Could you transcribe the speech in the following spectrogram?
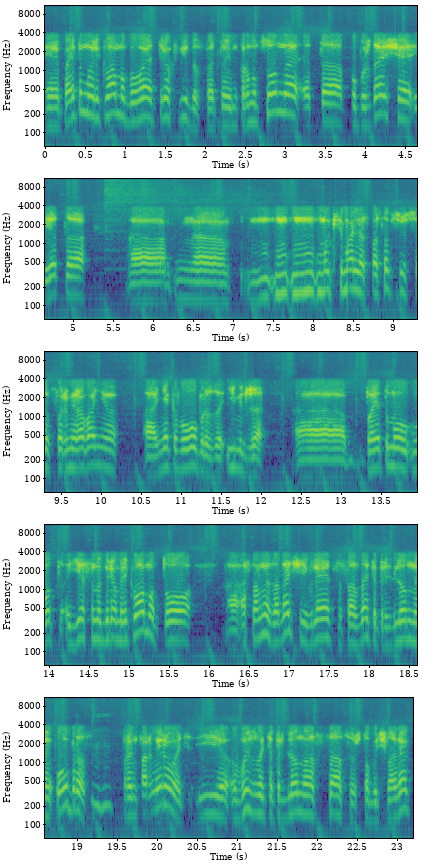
Э, Поэтому реклама бывает трех видов. Это информационная, это побуждающая и это э, максимально способствующая формированию некого образа, имиджа. Поэтому вот если мы берем рекламу, то основной задачей является создать определенный образ, проинформировать и вызвать определенную ассоциацию, чтобы человек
